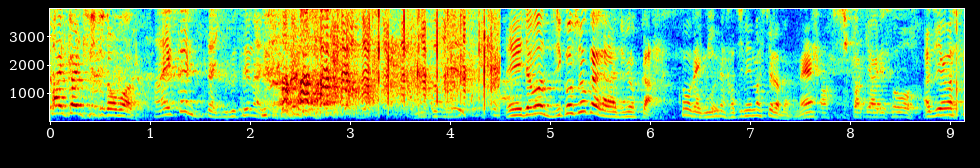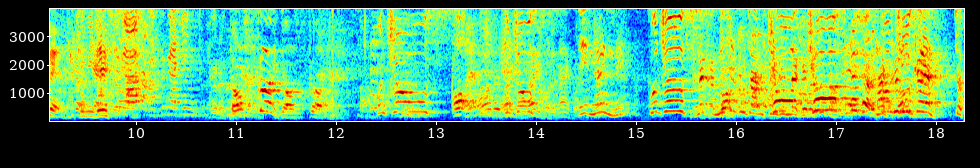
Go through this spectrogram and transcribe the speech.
最下位についてどう思う最下位については許せないです本当にえー、じゃあまず自己紹介から始めようか。そうねみんな初めましてだもんね。仕掛けありそはじめまして匠ですう。どすこいどすこい。こんにちは。ーすこんにちは。ーすえ何？こんにちは。ーす見たことある気分だけど。今日スペシャル。たくみくんちょっと。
